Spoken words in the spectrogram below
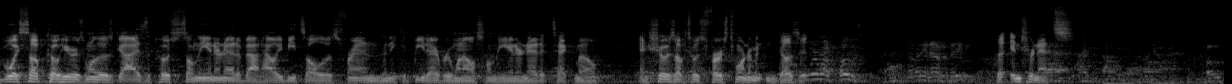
Our boy Supko here is one of those guys that posts on the internet about how he beats all of his friends and he could beat everyone else on the internet at Tecmo and shows up to his first tournament and does it. Where am I don't even have Facebook. The internets. Post.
